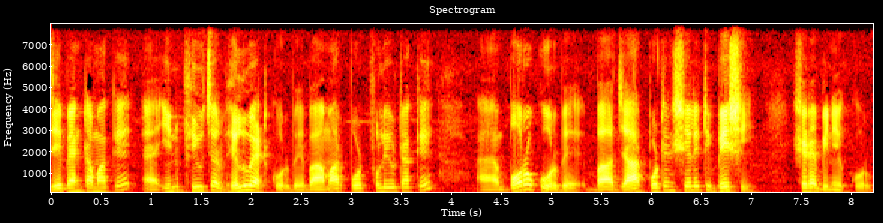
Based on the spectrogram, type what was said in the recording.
যে ব্যাংকটা আমাকে ইন ফিউচার ভ্যালু অ্যাড করবে বা আমার পোর্টফোলিওটাকে বড় করবে বা যার পোটেনশিয়ালিটি বেশি, সেটা বিনিয়োগ করব।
